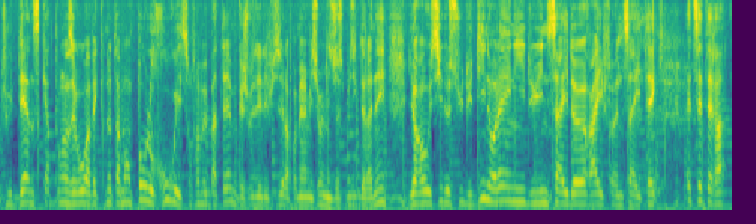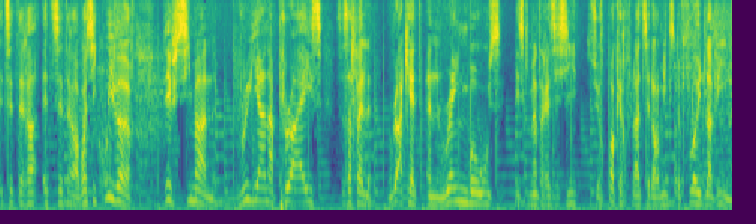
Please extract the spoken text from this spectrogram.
to Dance 4.0 avec notamment Paul Roux et son fameux baptême que je vous ai diffusé à la première émission Miss Just Music de l'année. Il y aura aussi dessus du Dino Laney, du Insider, iPhone, etc., etc. Voici Quiver, Dave Seaman, Brianna Price. Ça s'appelle Rocket and Rainbows. Et ce qui m'intéresse ici, sur Poker Flat, c'est leur mix de Floyd Lavigne.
